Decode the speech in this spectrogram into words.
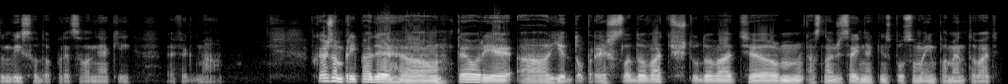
ten výsledok predsa len nejaký efekt má. V každom prípade teórie je dobré sledovať, študovať a snažiť sa ich nejakým spôsobom implementovať.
